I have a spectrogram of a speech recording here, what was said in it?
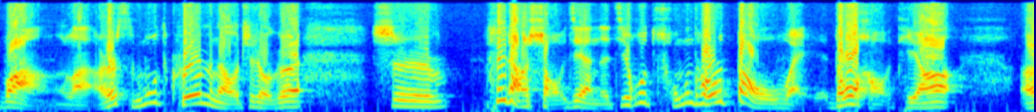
忘了。而《Smooth Criminal》这首歌是非常少见的，几乎从头到尾都好听。而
